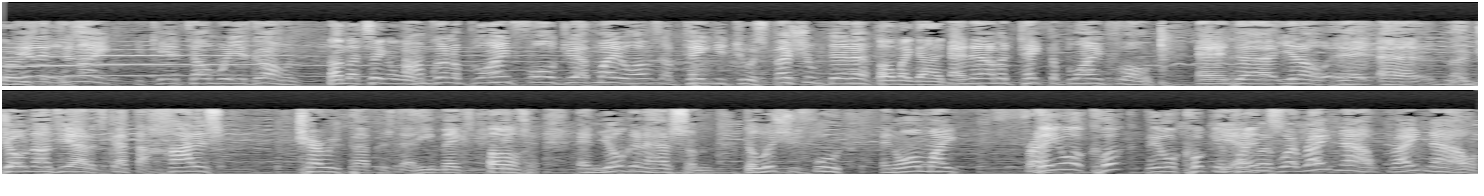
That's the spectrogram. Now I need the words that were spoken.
Dinner tonight. You can't tell them where you're going. I'm not saying a word. I'm going to blindfold you at my office. I'm taking you to a special dinner. Oh my God! And then I'm going to take the blindfold. And uh, you know, uh, uh, Joe Nunziata's got the hottest cherry peppers that he makes. Oh. It's- and you're going to have some delicious food. And all my friends. They all cook. They all cook. Your yeah, friends. But, but right now, right now,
